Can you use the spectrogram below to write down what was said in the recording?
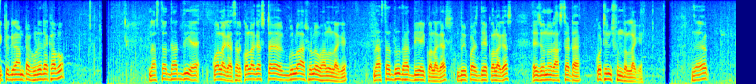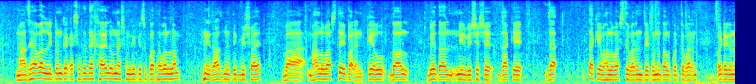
একটু গ্রামটা ঘুরে দেখাবো। রাস্তার ধার দিয়ে কলা গাছ, আর কলা গাছটা গুলো আসলেও ভালো লাগে। রাস্তার দু ধার দিয়েই কলা গাছ, দুই পাশ দিয়ে কলা গাছ, এই জন্য রাস্তাটা কঠিন সুন্দর লাগে। যাই হোক, মাঝে আবার লিটন কাকার সাথে দেখা হলো ওনার সঙ্গে কিছু কথা বললাম, উনি রাজনৈতিক বিষয়ে বা ভালোবাসতেই পারেন। কেউ দল, বেদল, নির্বিশেষে যাকে যা, তাকে ভালোবাসতে পারেন, যে কোনো দল করতে পারেন, ওইটা কোনো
